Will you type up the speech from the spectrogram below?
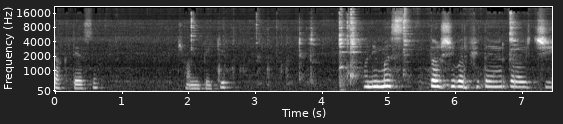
टाकते असं. छानपैकी. आणि मस्त अशी बर्फी तयार करायची.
